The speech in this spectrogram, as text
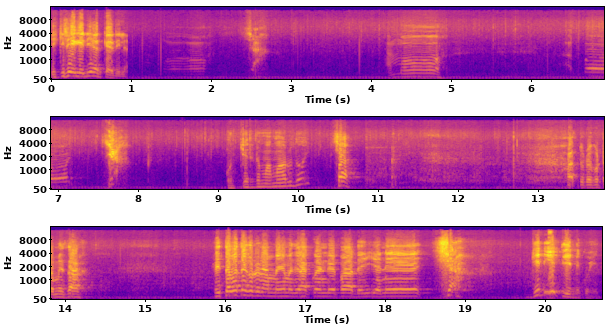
ඉකිලේ ගෙඩියක් ඇදිලා. අම්මෝ. අපෝ යා ඔච්චරටම අමාරුදෝයි සා හතුරකට මිසක් හිතවතෙකුට නම් මෙහෙම දෙයක් වෙන්න එපා දෙයියනේ. ෂා. gediye තියෙන්නේ කොහෙද?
